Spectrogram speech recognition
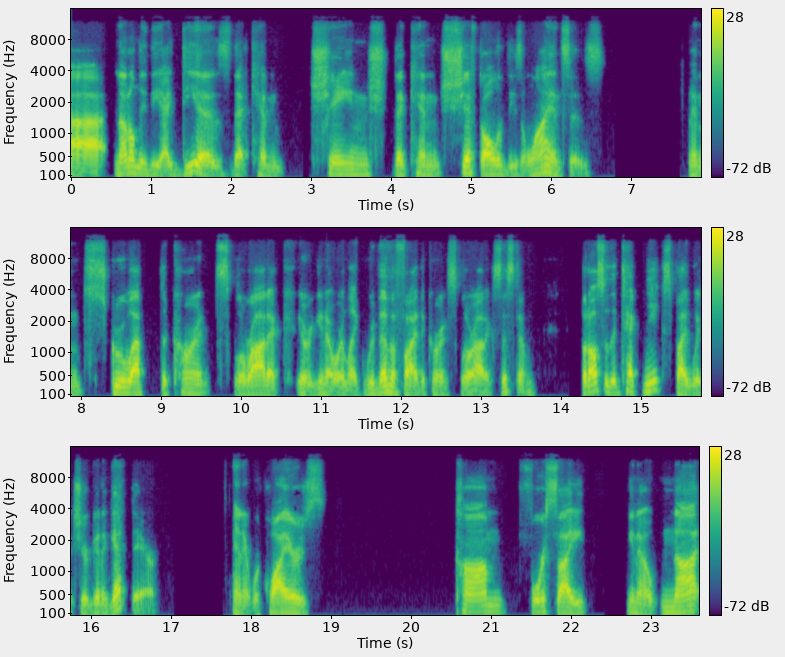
uh, not only the ideas that can change, that can shift all of these alliances and screw up the current sclerotic, or, you know, or like revivify the current sclerotic system, but also the techniques by which you're going to get there. And it requires calm foresight, you know, not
